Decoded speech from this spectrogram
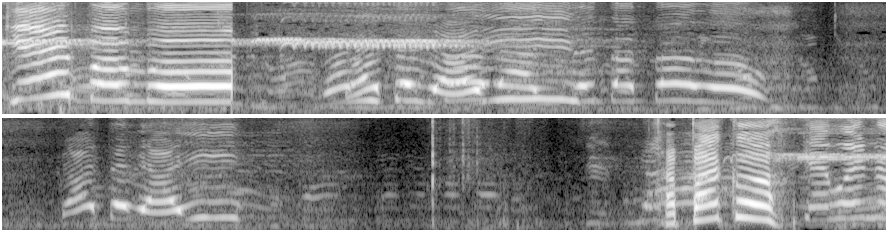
quién, Pombo? ¡Cállate de ahí! ¡Sienta todo! ¡Cállate de ahí! A Paco. ¡Qué bueno!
